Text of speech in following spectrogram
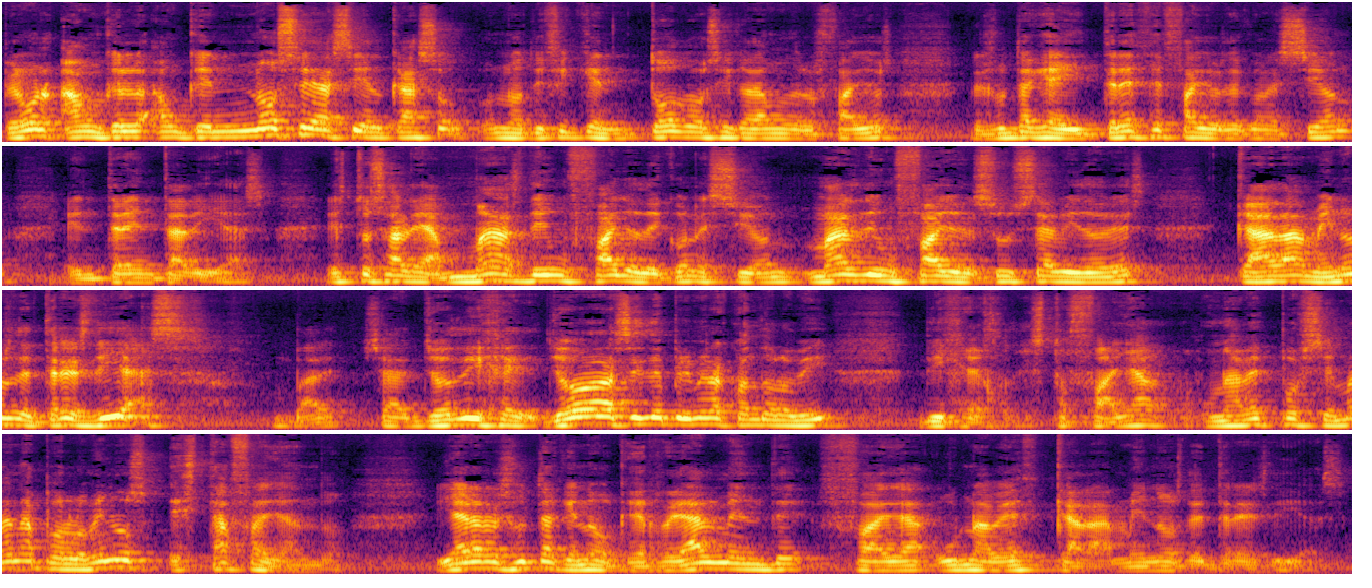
Pero bueno, aunque, aunque no sea así el caso, notifiquen todos y cada uno de los fallos, resulta que hay 13 fallos de conexión en 30 días. Esto sale a más de un fallo de conexión, más de un fallo en sus servidores, cada menos de tres días. ¿Vale? O sea, yo dije, yo así de primeras cuando lo vi, dije, joder, esto falla una vez por semana, por lo menos está fallando. Y ahora resulta que no, que realmente falla una vez cada menos de tres días.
